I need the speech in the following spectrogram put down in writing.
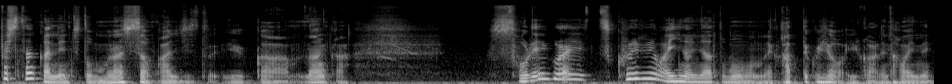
ぱしなんかね、ちょっと虚しさを感じるというか、なんか、それぐらい作れればいいのになと思うものね、買ってく人がいるからね、たまにね。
